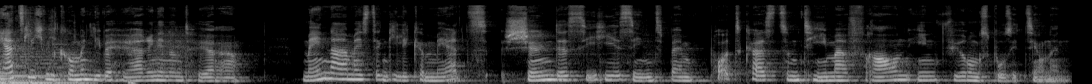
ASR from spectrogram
Herzlich willkommen, liebe Hörerinnen und Hörer. Mein Name ist Angelika Merz. Schön, dass Sie hier sind beim Podcast zum Thema Frauen in Führungspositionen.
